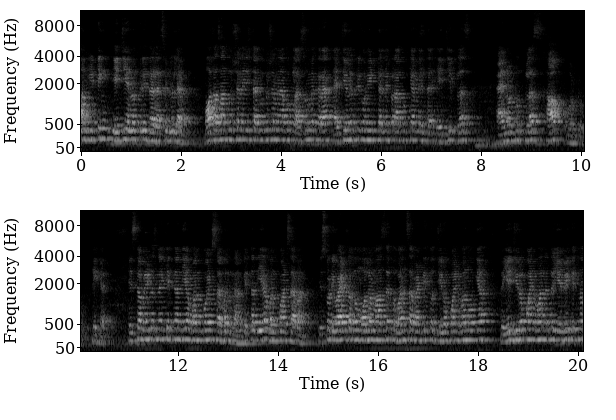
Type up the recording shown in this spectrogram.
On heating AgNO3 the residue left बहुत आसान क्वेश्चन है, इस टाइप का क्वेश्चन मैंने आपको क्लासरूम में कराया। AgNO3 को हीट करने पर आपको क्या मिलता है? Ag NO2 हाफ़ O2 ठीक है? इसका वेट उसने कितना दिया? 1.7 ग्राम। कितना दिया? 1.7 इसको डिवाइड कर दो मोलर मास से तो 170 तो 0.1 हो गया। तो ये 0.1 है तो ये भी कितना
